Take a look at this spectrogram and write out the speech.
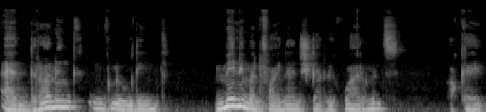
and running including minimal financial requirements, okay,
